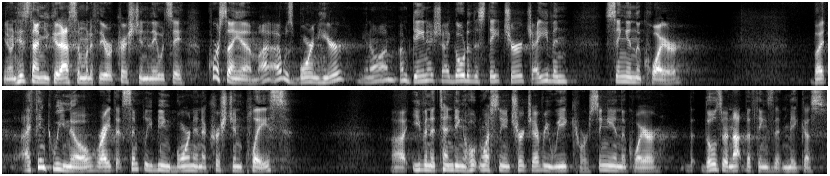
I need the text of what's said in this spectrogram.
You know, in his time, you could ask someone if they were a Christian, and they would say, Of course I am. I, I was born here. You know, I'm, I'm Danish. I go to the state church. I even sing in the choir. But I think we know, right, that simply being born in a Christian place, uh, even attending Houghton Wesleyan Church every week or singing in the choir, th- those are not the things that make us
